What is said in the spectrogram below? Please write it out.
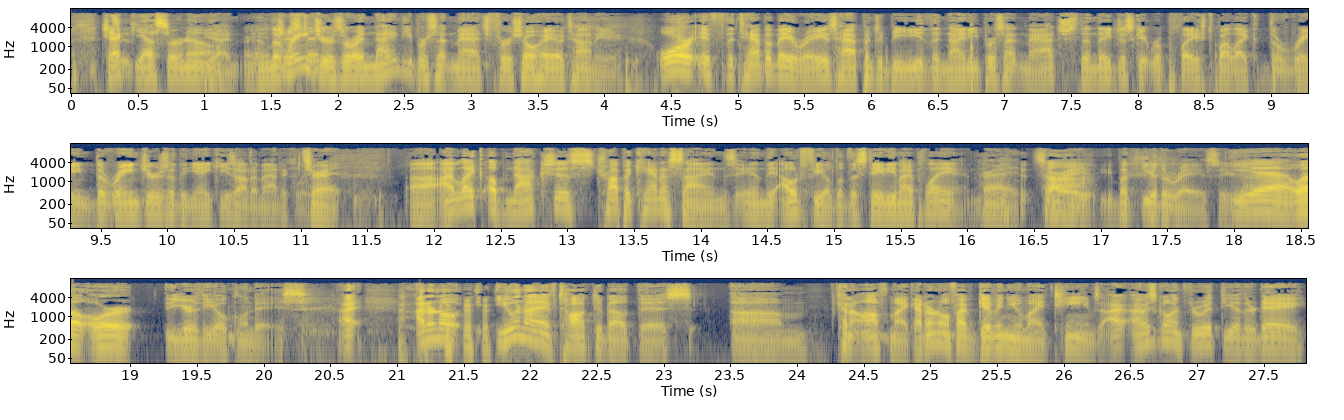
Check to- yes or no. Yeah, you and the? Rangers are a ninety percent match for Shohei Ohtani. Or if the Tampa Bay Rays happen to be the ninety percent match, then they just get replaced by like the Ra- the Rangers or the Yankees automatically. That's right. Uh, I like obnoxious Tropicana signs in the outfield of the stadium I play in. Right. Sorry, Ah. but you're the Rays. So you're Yeah, well, or you're the Oakland A's. I I don't know. you and I have talked about this um, kind of off mic. I don't know if I've given you my teams. I, I was going through it the other day. I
